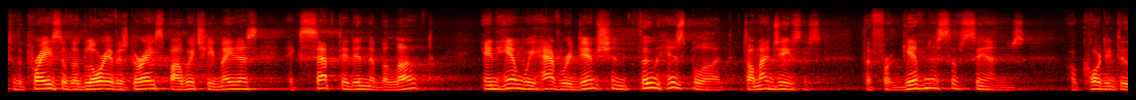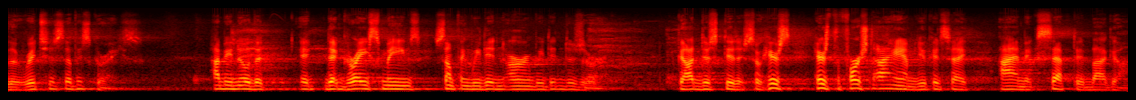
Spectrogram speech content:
To the praise of the glory of his grace by which he made us accepted in the beloved in him we have redemption through his blood, talking about Jesus, the forgiveness of sins according to the riches of his grace. How you know that, it, that grace means something we didn't earn, we didn't deserve? God just did it. So here's, here's the first I am. You could say, I am accepted by God.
